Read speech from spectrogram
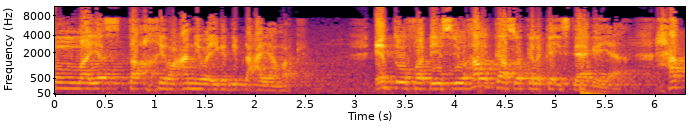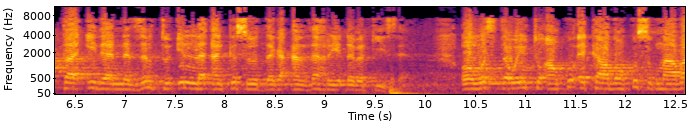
uma yasta'khiru canii waa iga dib dhacayaa marka. Intuu fadhiisiyo halkaasoo kale ka istaagayaa xataa idaa nasaltu ilaa aan ka soo dego can dahrii dhabarkiisa oo wastawaytu aan ku ekaadoon ku sugnaado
